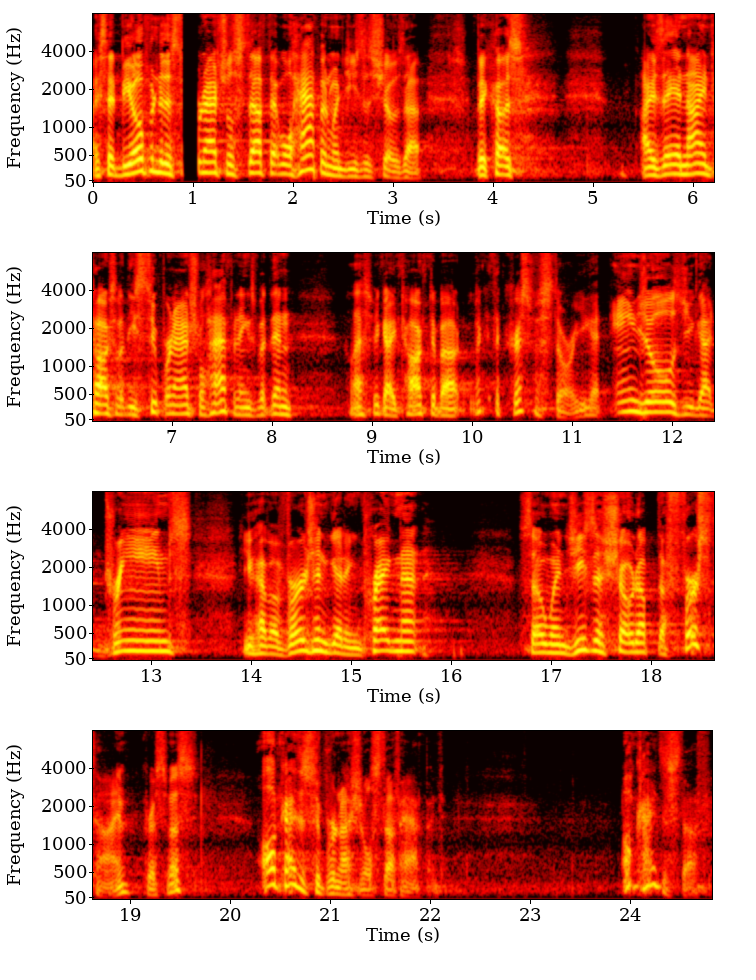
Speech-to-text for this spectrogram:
I said, be open to the supernatural stuff that will happen when Jesus shows up. Because Isaiah 9 talks about these supernatural happenings, but then last week I talked about look at the Christmas story. You got angels, you got dreams, you have a virgin getting pregnant. So when Jesus showed up the first time, Christmas, all kinds of supernatural stuff happened. All kinds of stuff.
